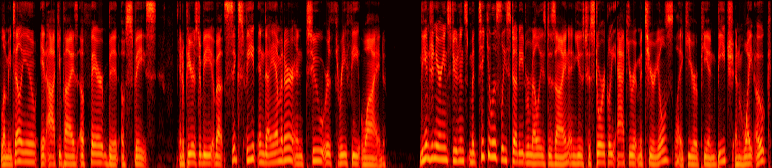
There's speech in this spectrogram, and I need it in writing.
let me tell you, it occupies a fair bit of space. It appears to be about six feet in diameter and two or three feet wide. The engineering students meticulously studied Ramelli's design and used historically accurate materials like European beech and white oak,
